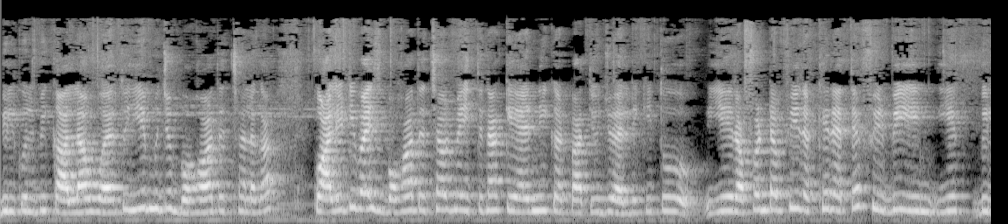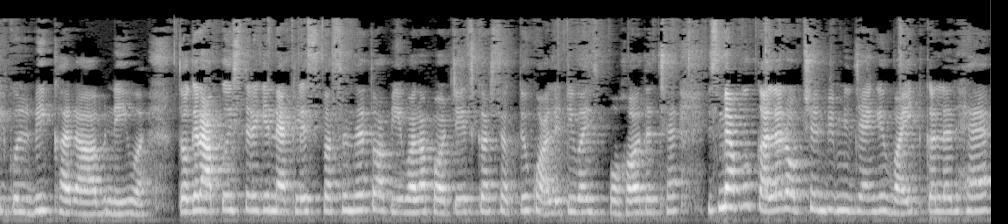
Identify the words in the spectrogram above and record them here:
बिल्कुल भी काला हुआ है। तो ये मुझे बहुत अच्छा लगा। क्वालिटी वाइज बहुत अच्छा और मैं इतना केयर नहीं कर पाती हूँ ज्वेलरी की तो ये रफ एंड टफ ही रखे रहते हैं, फिर भी ये बिल्कुल भी खराब नहीं हुआ। तो अगर आपको इस तरह के नेकलेस पसंद है तो आप ये वाला परचेज कर सकते हो क्वालिटी वाइज बहुत अच्छा है। इसमें आपको कलर ऑप्शन भी मिल जाएँगे व्हाइट कलर है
